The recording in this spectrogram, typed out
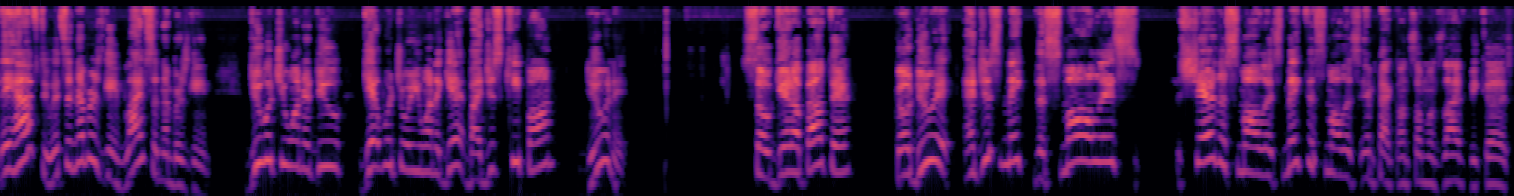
They have to. It's a numbers game. Life's a numbers game. Do what you want to do, get what you want to get by just keep on doing it. So get up out there, go do it, and just make the smallest, share the smallest, make the smallest impact on someone's life because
